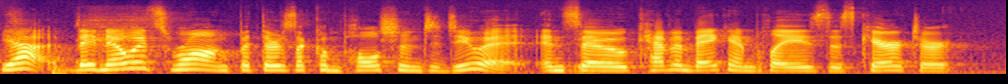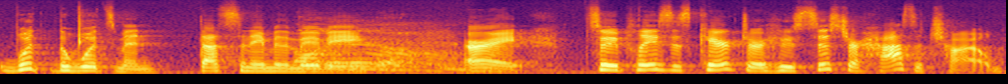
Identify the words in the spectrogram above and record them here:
Yeah, they know it's wrong, but there's a compulsion to do it. And so Kevin Bacon plays this character, Wood, the Woodsman. That's the name of the movie. All right. So he plays this character whose sister has a child.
